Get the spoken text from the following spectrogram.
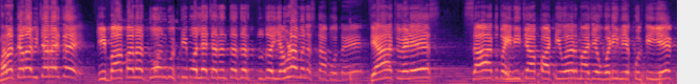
मला त्याला विचारायचंय की बापाला दोन गोष्टी बोलल्याच्या नंतर जर तुझं एवढा मनस्ताप होतय त्याच वेळेस सात बहिणीच्या पाठीवर माझे वडील एकुलती एक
